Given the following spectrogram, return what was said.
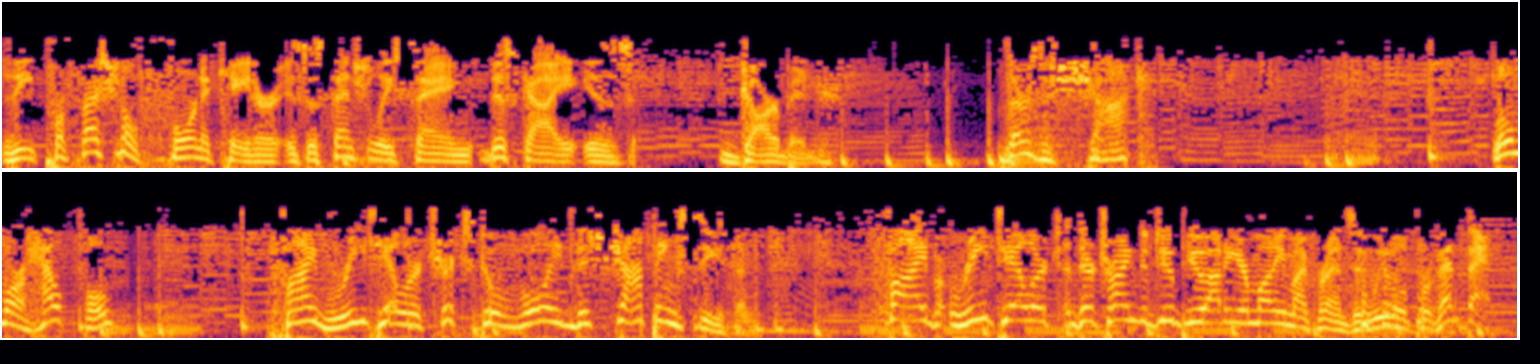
The professional fornicator is essentially saying this guy is garbage. There's a shock. A little more helpful. Five retailer tricks to avoid the shopping season. Five retailer, they're trying to dupe you out of your money, my friends, and we will prevent that.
